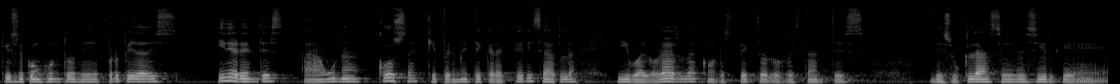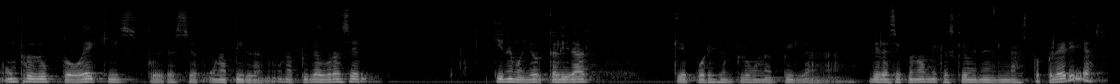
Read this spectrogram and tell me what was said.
que es el conjunto de propiedades inherentes a una cosa que permite caracterizarla y valorarla con respecto a los restantes de su clase, es decir, que un producto X podría ser una pila, una pila Duracell, tiene mayor calidad que por ejemplo una pila de las económicas que venden en las papelerías.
